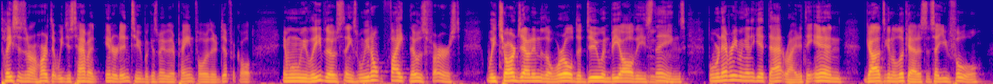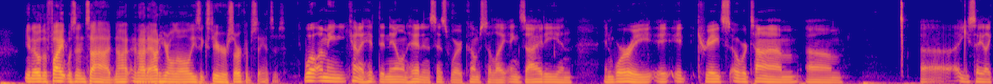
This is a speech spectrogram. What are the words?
places in our heart that we just haven't entered into because maybe they're painful or they're difficult. And when we leave those things, when we don't fight those first, we charge out into the world to do and be all these mm-hmm. things we're never even going to get that right. At the end, God's going to look at us and say, "You fool." You know, the fight was inside, not not out here on all these exterior circumstances. Well, I mean, you kind of hit the nail on the head in the sense where it comes to like anxiety and and worry. It, it creates over time. Um, uh, you say like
